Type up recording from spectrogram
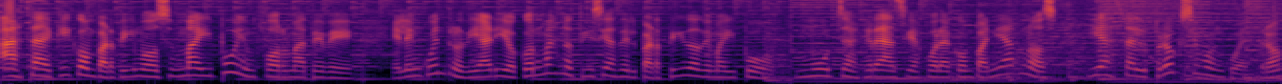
Hasta aquí compartimos Maipú Informa TV, el encuentro diario con más noticias del partido de Maipú. Muchas gracias por acompañarnos y hasta el próximo encuentro.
